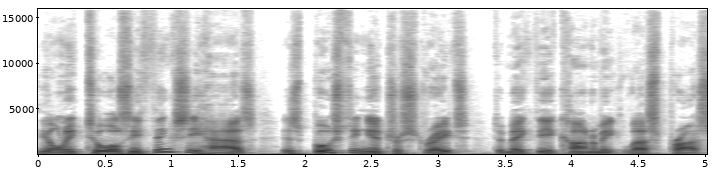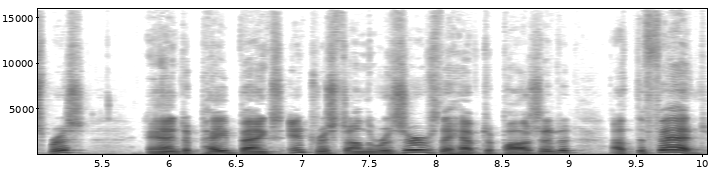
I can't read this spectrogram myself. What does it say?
The only tools he thinks he has is boosting interest rates to make the economy less prosperous and to pay banks interest on the reserves they have deposited at the Fed.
